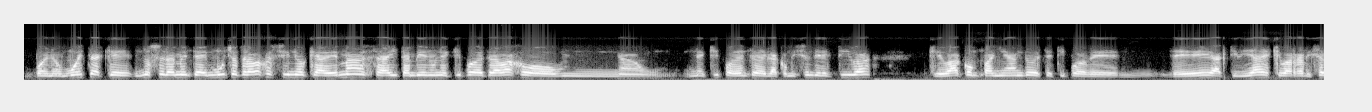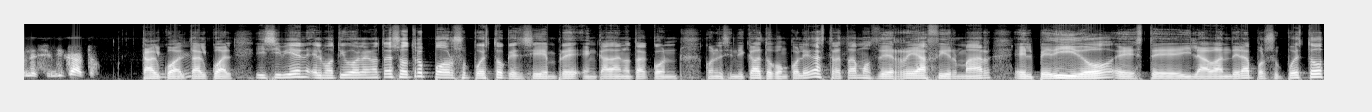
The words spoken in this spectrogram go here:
bueno, muestra que no solamente hay mucho trabajo, sino que además hay también un equipo de trabajo, un equipo dentro de la comisión directiva que va acompañando este tipo de actividades que va realizando el sindicato. Tal cual, tal cual. Y si bien el motivo de la nota es otro, por supuesto que siempre en cada nota con, con el sindicato, con colegas, tratamos de reafirmar el pedido este, y la bandera, por supuesto,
